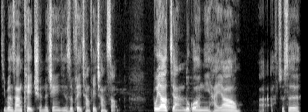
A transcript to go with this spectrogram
基本上可以存的钱已经是非常非常少的。不要讲，如果你还要啊，就是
